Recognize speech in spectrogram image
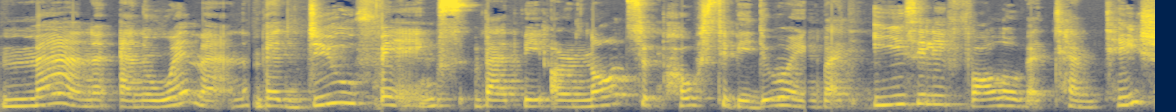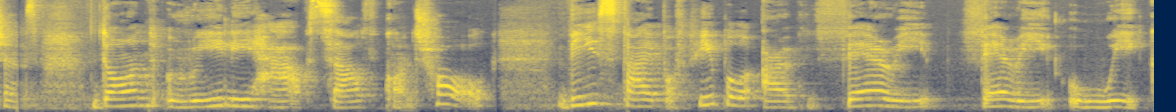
men and women that do things that they are not supposed to be doing that easily follow the temptations don't really have self-control these type of people are very very weak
